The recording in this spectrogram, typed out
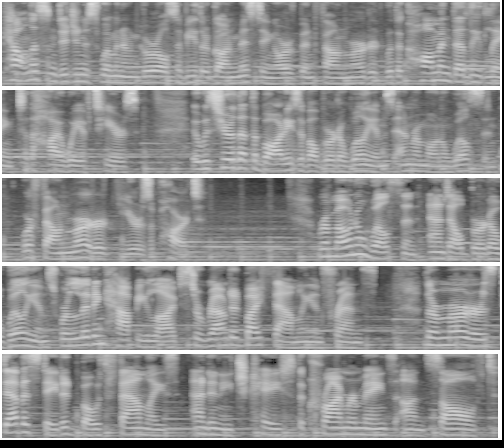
Countless Indigenous women and girls have either gone missing or have been found murdered with a common deadly link to the Highway of Tears. It was here that the bodies of Alberta Williams and Ramona Wilson were found murdered years apart. Ramona Wilson and Alberta Williams were living happy lives surrounded by family and friends. Their murders devastated both families, and in each case, the crime remains unsolved.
